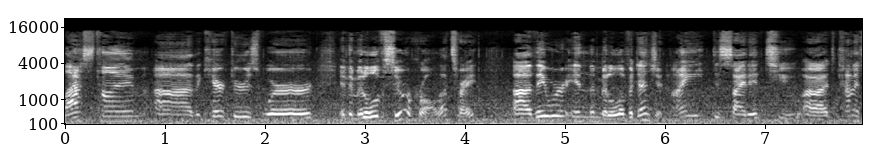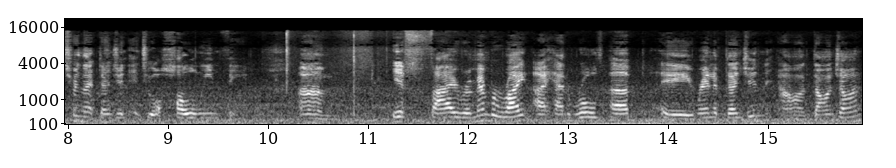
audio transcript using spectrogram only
Last time, uh, the characters were in the middle of a sewer crawl. That's right. Uh, they were in the middle of a dungeon. I decided to uh, kind of turn that dungeon into a Halloween theme. Um, if I remember right, I had rolled up a random dungeon on Donjon.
